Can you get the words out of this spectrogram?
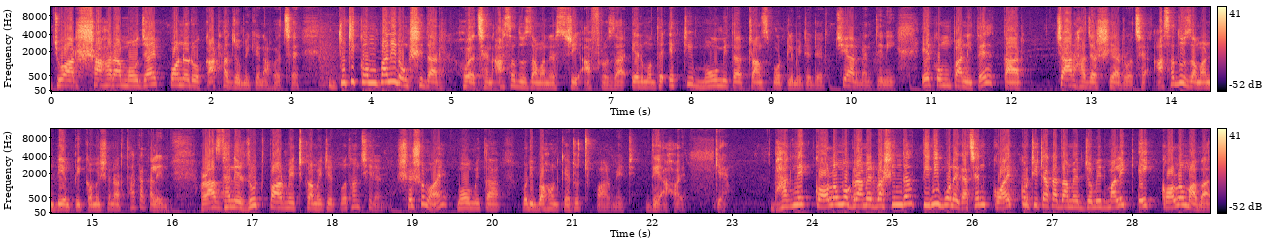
জোয়ার সাহারা মৌজায় পনেরো কাঠা জমি কেনা হয়েছে। দুটি কোম্পানির অংশীদার হয়েছেন আসাদুজ্জামানের স্ত্রী আফরোজা। এর মধ্যে একটি মৌমিতা ট্রান্সপোর্ট লিমিটেডের চেয়ারম্যান তিনি। এ কোম্পানিতে তার চার হাজার শেয়ার রয়েছে। আসাদুজ্জামান ডিএমপি কমিশনার থাকাকালীন রাজধানীর রুট পারমিট কমিটির প্রধান ছিলেন। সে সময় মৌমিতা পরিবহনকে রুট পারমিট দেয়া হয়। কে? ভাগ্নে কলম ও গ্রামের বাসিন্দা, তিনি বনে গেছেন কয়েক কোটি টাকা দামের জমির মালিক এই কলম আবার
